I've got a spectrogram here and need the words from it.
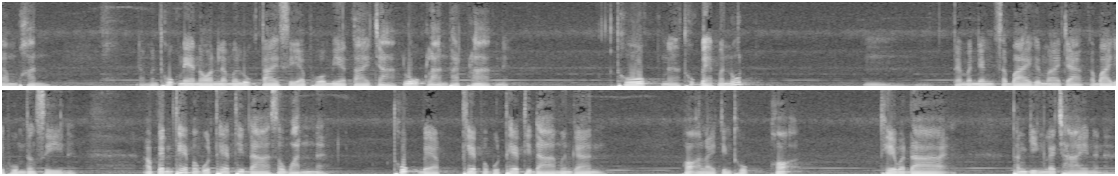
ลำพันธ์ มันทุกข์แน่นอนแล้วเมื่อลูกตายเสียผัวเมียตายจากลูกหลานพัดพลากเนี่ยทุกข์นะทุกแบบมนุษย์แต่มันยังสบายขึ้นมาจากอบายภูมิทั้งสี่เนี่ยเอาเป็นเทพพระบุตรเทพธิดาสวรรค์นะทุกแบบเทพพระบุตรเทพธิดาเหมือนกัน เพราะอะไรจึงทุกข์เพราะเทวดาทั้งหญิงและชายนั่นนะ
